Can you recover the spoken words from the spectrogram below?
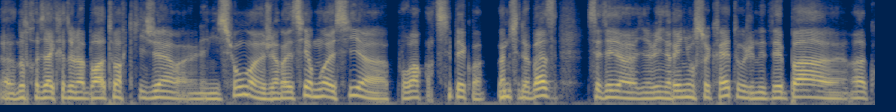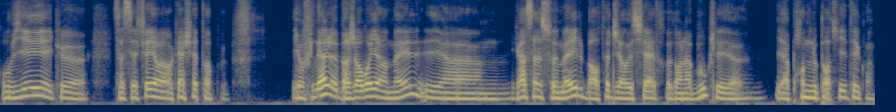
notre directrice de laboratoire qui gère l'émission, j'ai réussi moi aussi à pouvoir participer. Quoi. Même si de base, c'était, il y avait une réunion secrète où je n'étais pas convié et que ça s'est fait en cachette un peu. Et au final, bah, j'ai envoyé un mail et grâce à ce mail, bah, en fait, j'ai réussi à être dans la boucle et, et à prendre l'opportunité. Quoi.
